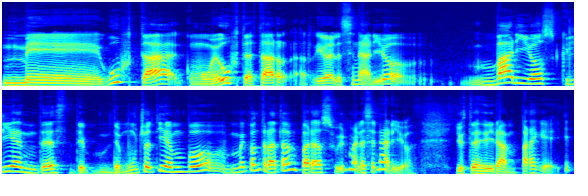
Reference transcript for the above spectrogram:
me gusta, como me gusta estar arriba del escenario, varios clientes de, mucho tiempo me contratan para subirme al escenario. Y ustedes dirán, ¿para qué?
